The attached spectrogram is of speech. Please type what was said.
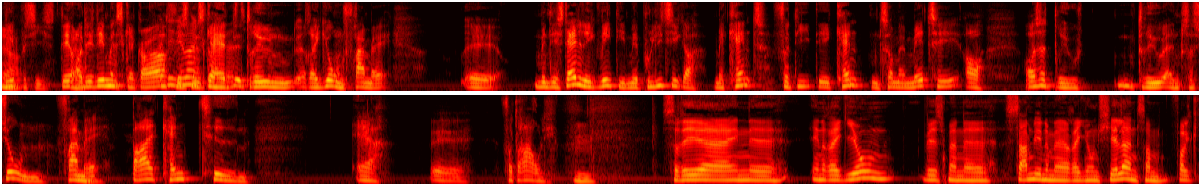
Ja. Lige præcis. Det, og det er det, man skal gøre, det det, hvis man, man skal have, drive en region fremad. Øh, men det er stadigvæk vigtigt med politikere med kant, fordi det er kanten, som er med til at også at drive, drive administrationen fremad. Bare kanttiden er øh, fordragelig. Mm. Så det er en, øh, en region, hvis man øh, sammenligner med Region Sjælland, som folk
